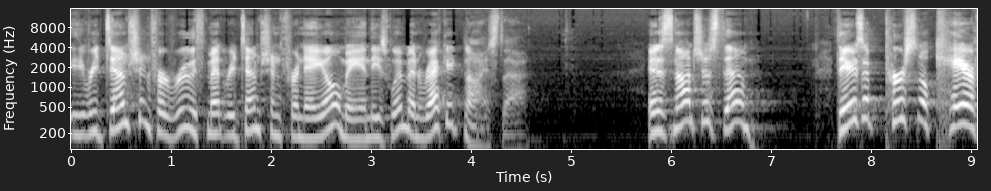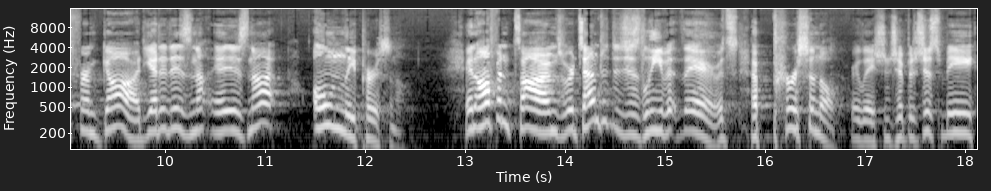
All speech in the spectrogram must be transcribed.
redemption for Ruth meant redemption for Naomi, and these women recognized that. And it's not just them. There's a personal care from God, yet it is not, it is not only personal. And oftentimes we're tempted to just leave it there. It's a personal relationship. It's just me.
